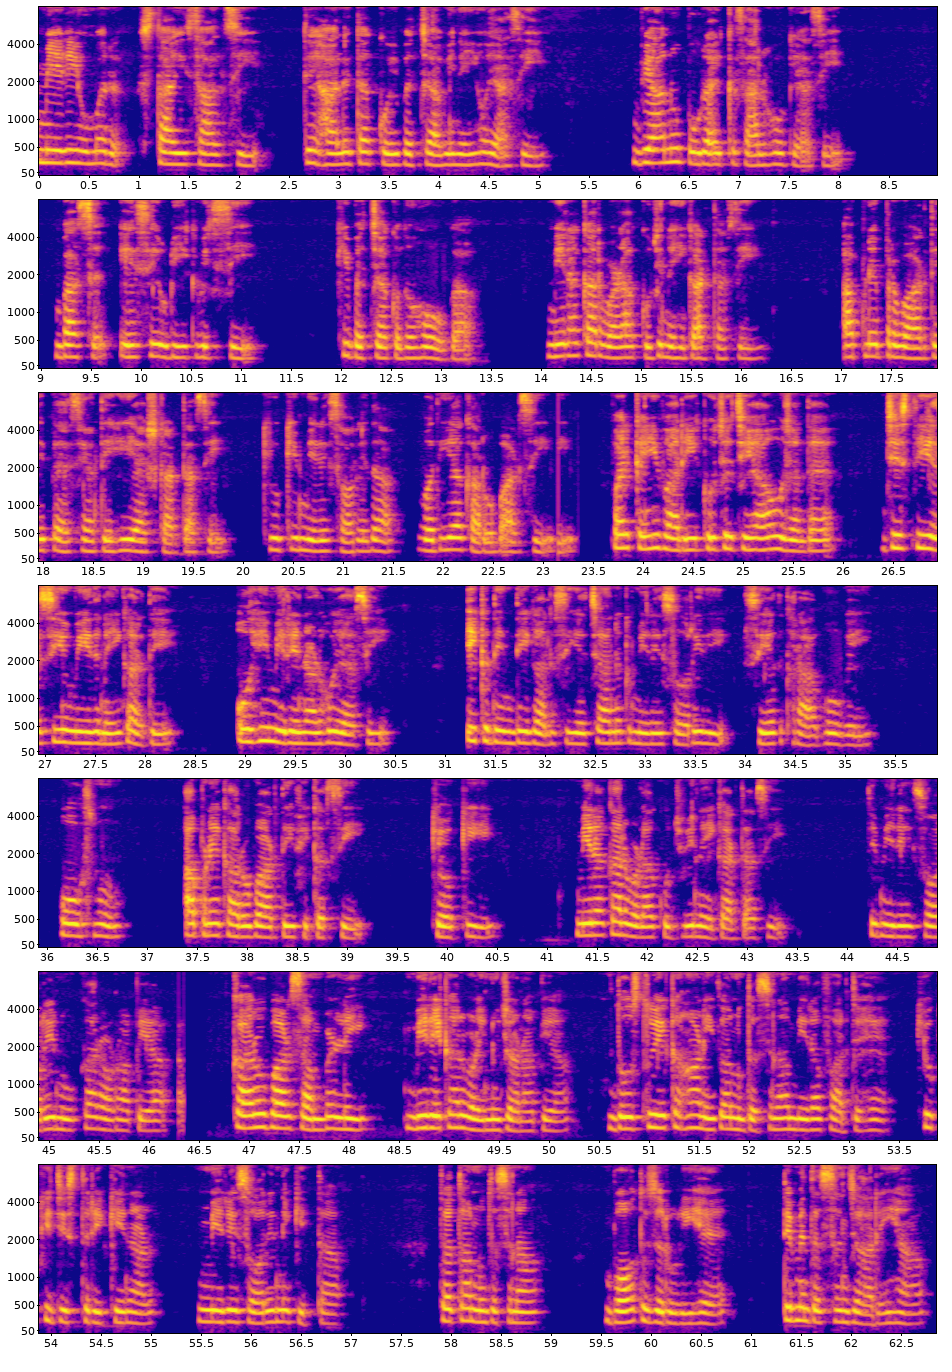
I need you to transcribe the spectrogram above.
ਮੇਰੀ ਉਮਰ 27 ਸਾਲ ਸੀ ਤੇ ਹਾਲੇ ਤੱਕ ਕੋਈ ਬੱਚਾ ਵੀ ਨਹੀਂ ਹੋਇਆ ਸੀ। ਵਿਆਹ ਨੂੰ ਪੂਰਾ 1 ਸਾਲ ਹੋ ਗਿਆ ਸੀ। ਬਸ ਇਸੇ ਉਡੀਕ ਵਿੱਚ ਸੀ ਕਿ ਬੱਚਾ ਕਦੋਂ ਹੋਊਗਾ। ਮੇਰਾ ਘਰ ਵਾਲਾ ਕੁਝ ਨਹੀਂ ਕਰਦਾ ਸੀ। ਆਪਣੇ ਪਰਿਵਾਰ ਦੇ ਪੈਸਿਆਂ ਤੇ ਹੀ ਐਸ਼ ਕਰਦਾ ਸੀ, ਕਿਉਂਕਿ ਮੇਰੇ ਸਹੁਰੇ ਦਾ ਵਧੀਆ ਕਾਰੋਬਾਰ ਸੀ। ਪਰ ਕਈ ਵਾਰੀ ਕੁਝ ਅਜਿਹਾ ਹੋ ਜਾਂਦਾ ਹੈ, ਜਿਸ ਦੀ ਅਸੀਂ ਉਮੀਦ ਨਹੀਂ ਕਰਦੇ। ਉਹੀ ਮੇਰੇ ਨਾਲ ਹੋਇਆ ਸੀ। ਇੱਕ ਦਿਨ ਦੀ ਗੱਲ ਸੀ, ਅਚਾਨਕ ਮੇਰੇ ਸਹੁਰੇ ਦੀ ਸਿਹਤ ਖਰਾਬ ਹੋ ਗਈ। ਉਸ ਨੂੰ ਆਪਣੇ ਕਾਰੋਬਾਰ ਦੀ ਫਿਕਰ ਸੀ, ਕਿਉਂਕਿ ਮੇਰਾ ਘਰ ਵਾਲਾ ਕੁਝ ਵੀ ਨਹੀਂ ਕਰਦਾ ਸੀ ਤੇ ਮੇਰੇ ਸਹੁਰੇ ਨੂੰ ਘਰ ਆਉਣਾ ਪਿਆ। ਕਾਰੋਬਾਰ ਸੰਭਣ ਲਈ ਮੇਰੇ ਘਰ ਵਾਲੇ ਨੂੰ ਜਾਣਾ ਪਿਆ। ਦੋਸਤੋ, ਇਹ ਕਹਾਣੀ ਤੁਹਾਨੂੰ ਦੱਸਣਾ ਮੇਰਾ ਫਰਜ਼ ਹੈ, ਕਿਉਂਕਿ ਜਿਸ ਤਰੀਕੇ ਨਾਲ ਮੇਰੇ ਸਹੁਰੇ ਨੇ ਕੀਤਾ ਤਾਂ ਤੁਹਾਨੂੰ ਦੱਸਣਾ ਬਹੁਤ ਜ਼ਰੂਰੀ ਹੈ ਤੇ ਮੈਂ ਦੱਸਣ ਜਾ ਰਹੀ ਹਾਂ।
